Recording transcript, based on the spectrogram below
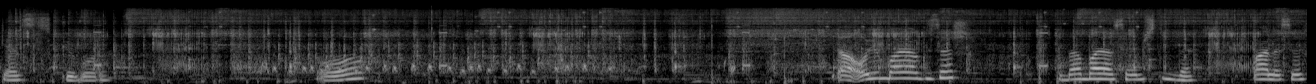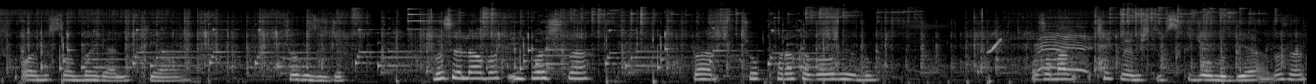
Gel sıkıyor bu ara. Hop. Ya oyun baya güzel. Ben bayağı sevmiştim de maalesef oyunun sonuna geldik ya. Çok üzücü. Mesela bak ilk başta ben çok para kazanamıyordum. O zaman çekmemiştim sıkıcı olur diye. Zaten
